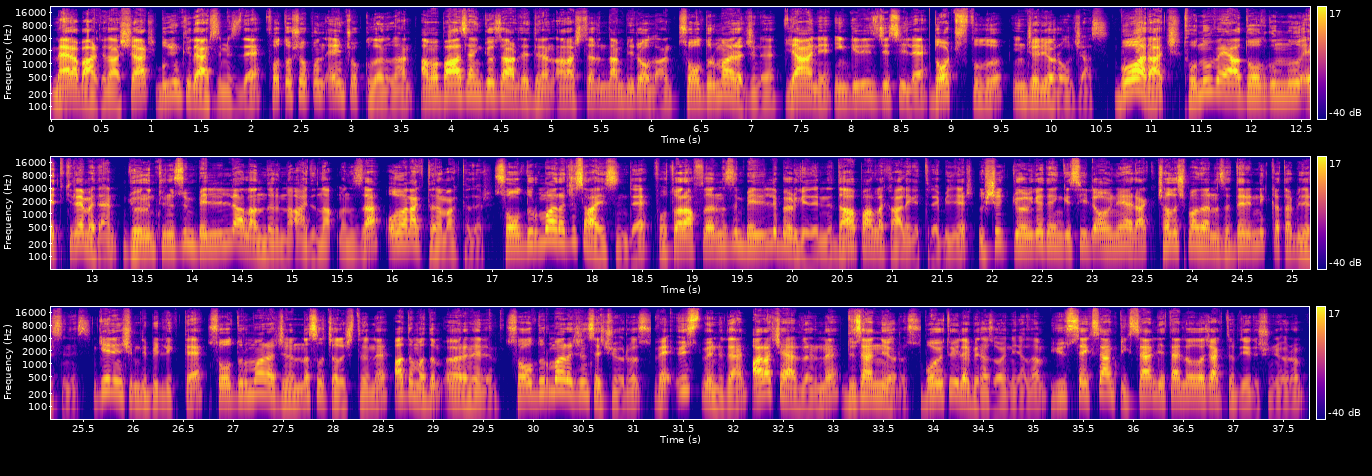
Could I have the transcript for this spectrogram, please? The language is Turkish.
Merhaba arkadaşlar. Bugünkü dersimizde Photoshop'un en çok kullanılan ama bazen göz ardı edilen araçlarından biri olan soldurma aracını yani İngilizcesiyle Dodge Tool'u inceliyor olacağız. Bu araç tonu veya dolgunluğu etkilemeden görüntünüzün belirli alanlarını aydınlatmanıza olanak tanımaktadır. Soldurma aracı sayesinde fotoğraflarınızın belirli bölgelerini daha parlak hale getirebilir, ışık gölge dengesiyle oynayarak çalışmalarınıza derinlik katabilirsiniz. Gelin şimdi birlikte soldurma aracının nasıl çalıştığını adım adım öğrenelim. Soldurma aracını seçiyoruz ve üst menüden araç ayarlarını düzenliyoruz. Boyutuyla biraz oynayalım. 180 piksel yeterli olacaktır diye düşünüyorum.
